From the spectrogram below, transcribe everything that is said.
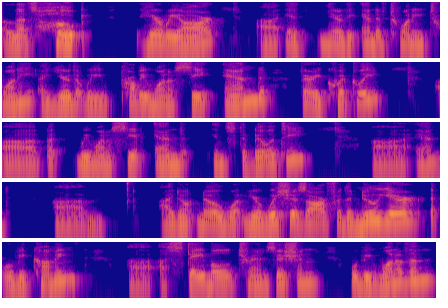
Uh, let's hope here we are uh, at near the end of 2020, a year that we probably want to see end very quickly, uh, but we want to see it end in stability. Uh, and um, I don't know what your wishes are for the new year that will be coming. Uh, a stable transition will be one of them,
